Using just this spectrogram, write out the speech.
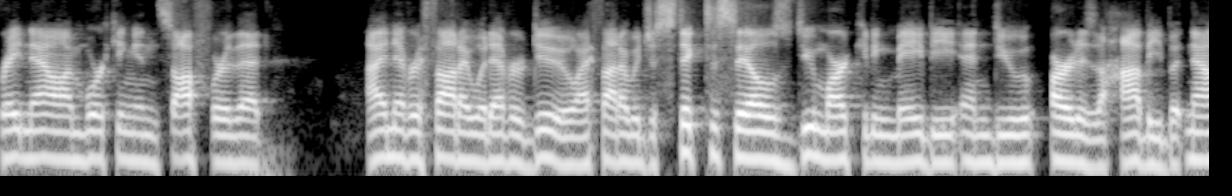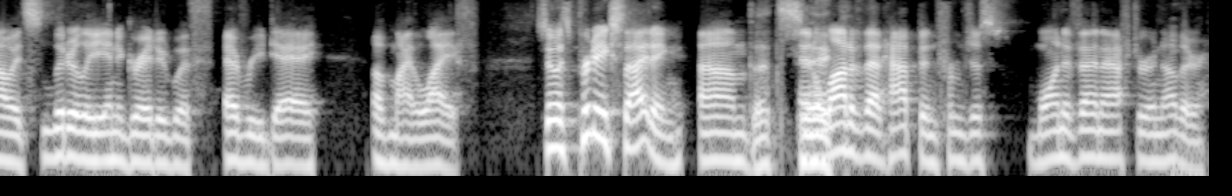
right now I'm working in software that I never thought I would ever do. I thought I would just stick to sales, do marketing maybe, and do art as a hobby. But now it's literally integrated with every day of my life. So it's pretty exciting. Um, That's and a lot of that happened from just one event after another.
